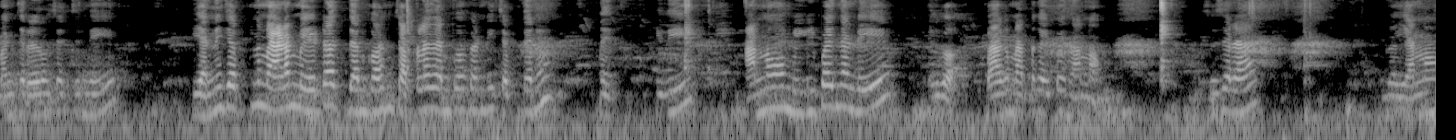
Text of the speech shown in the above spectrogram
మంచి రిజల్ట్స్ వచ్చింది. ఇవన్నీ చెప్తుంది మేడం ఏటో దానికోసం చెప్పలేదు అనుకోకండి చెప్తాను. ఇది అన్నం మిగిలిపోయిందండి. ఇదిగో బాగా మెత్తగా అయిపోయింది అన్నం. చూసారా? అన్నం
